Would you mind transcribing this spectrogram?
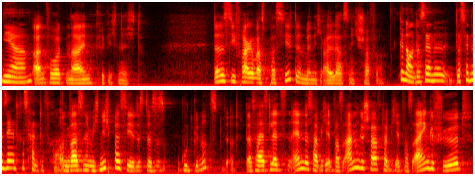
Ja. Antwort, nein, kriege ich nicht. Dann ist die Frage, was passiert denn, wenn ich all das nicht schaffe? Genau, das ist ja eine, das ist ja eine sehr interessante Frage. Und was nämlich nicht passiert, ist, dass es gut genutzt wird. Das heißt, letzten Endes habe ich etwas angeschafft, habe ich etwas eingeführt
